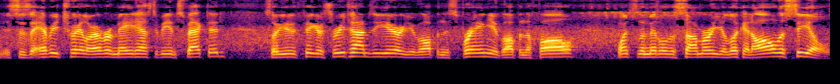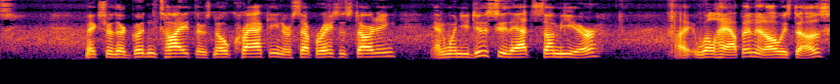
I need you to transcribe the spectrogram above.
This is every trailer ever made has to be inspected. So you figure three times a year, you go up in the spring, you go up in the fall. Once in the middle of the summer, you look at all the seals. Make sure they're good and tight, there's no cracking or separation starting. And when you do see that some year, uh, it will happen, it always does.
